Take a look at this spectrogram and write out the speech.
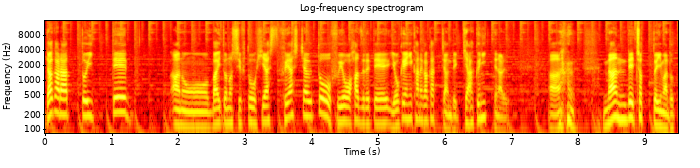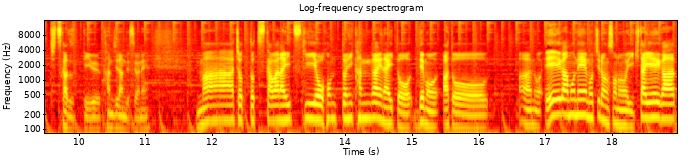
だからといってあのバイトのシフトを増やし増やしちゃうと扶養外れて余計に金がかかっちゃうんで逆にってなる。あ なんでちょっと今どっちつかずっていう感じなんですよね。まあちょっと使わない月を本当に考えないと。でもあとあの映画もねもちろんその行きたい映画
